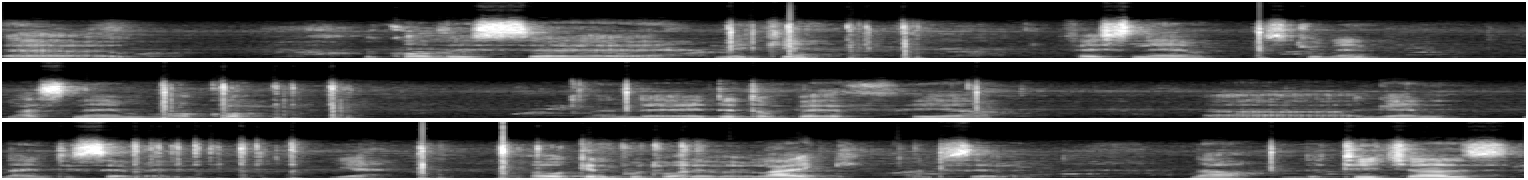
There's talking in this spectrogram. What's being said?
uh, we call this uh, Mickey. First name student. Last name Moko. And the date of birth here uh, again 97 yeah or you can put whatever you like 97 now the teachers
